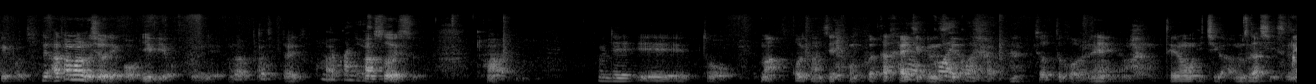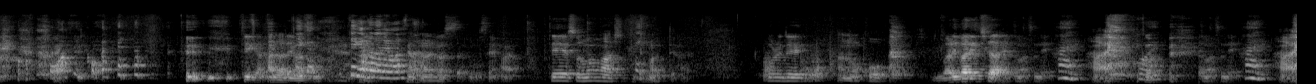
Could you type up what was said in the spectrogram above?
結構です。で頭の後ろでこう指を組んでもらうと大丈夫、はい、あそうです。はい。それでえー、っとまあこういう感じで僕が抱えていくんですけどちょっとこれね手の位置が難しいですね。手が離れます。手が離れました離れましたすみません、はい、でそのまましてもらって、はい、これであのこうバリバリ力入ってますねはいはいこうやってますねはいはい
